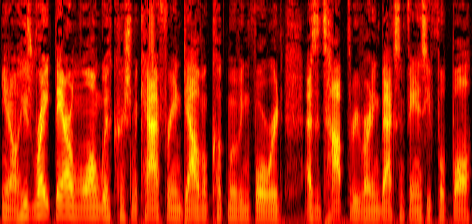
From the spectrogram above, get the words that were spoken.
You know, he's right there along with Christian McCaffrey and Dalvin Cook moving forward as the top three running backs in fantasy football.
